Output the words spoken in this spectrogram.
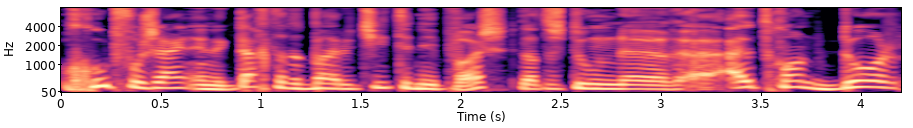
goed voor zijn? En ik dacht dat het baruchitinib was. Dat is toen uit, gewoon door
